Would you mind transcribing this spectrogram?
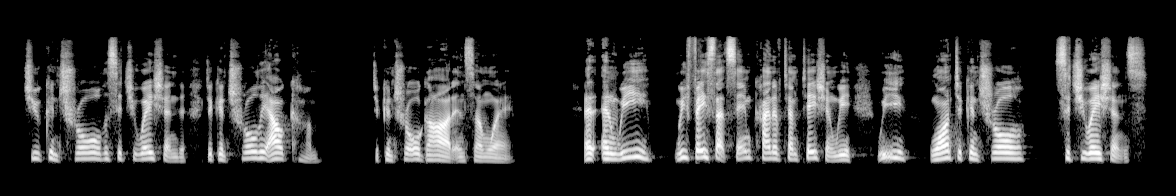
to control the situation, to, control the outcome, to control God in some way. And, and we, we face that same kind of temptation. We, we want to control situations.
